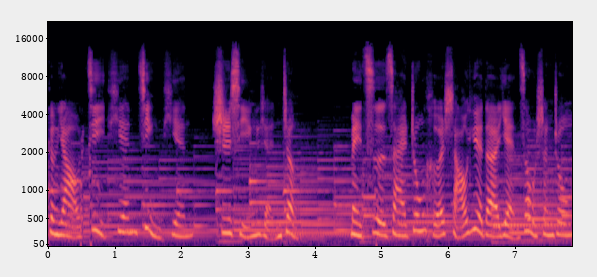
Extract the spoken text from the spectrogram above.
更要祭天敬天，施行仁政。每次在中和韶乐的演奏声中，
